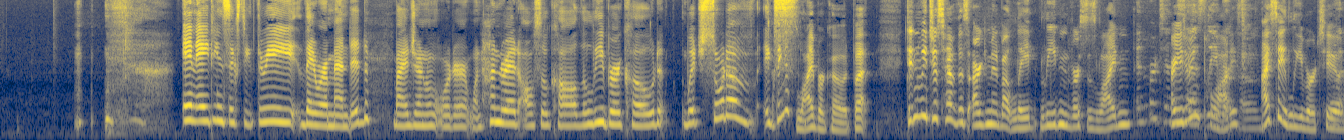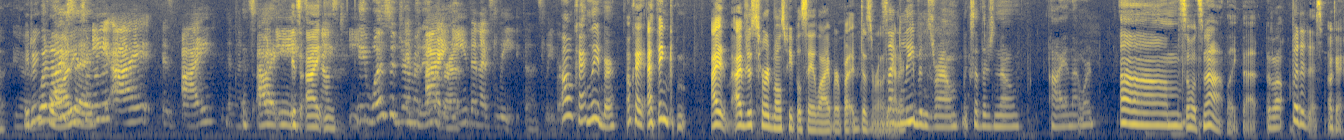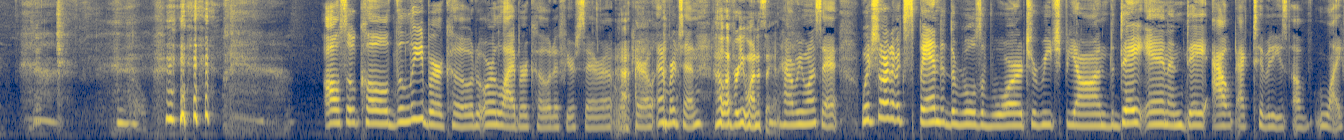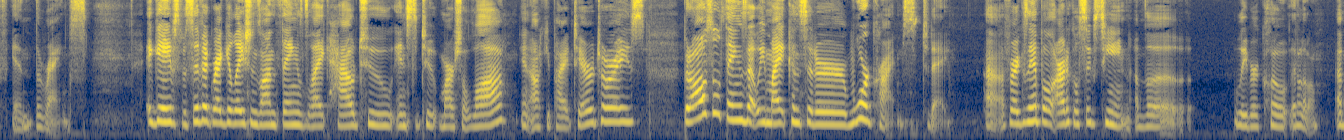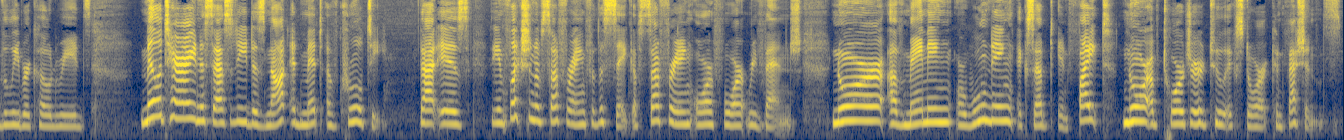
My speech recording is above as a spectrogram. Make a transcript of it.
In 1863, they were amended. by General Order 100, also called the Lieber Code, which sort of I think it's Liber code, but didn't we just have this argument about Le- Leiden versus Leiden? Emberton Are you doing says Lieber Pilates? I say Liber too. What? Are you doing What did I Pilates? say? E I is I and then It's IE. It's IE. He was a German It's immigrant. IE, then it's Lee, then it's Lieber. Oh, okay. Lieber. Okay. I think I I've just heard most people say Liber, but it doesn't really matter. It's like matter. Lebensraum, except there's no I in that word. Um, so it's not like that at all. but it is. Okay. Also called the Lieber Code or Liber Code if you're Sarah or Carol Emberton. However you want to say it. however you want to say it, which sort of expanded the rules of war to reach beyond the day in and day out activities of life in the ranks. It gave specific regulations on things like how to institute martial law in occupied territories, but also things that we might consider war crimes today. Uh, for example, Article 16 of the Lieber Code of the Lieber Code reads, "Military necessity does not admit of cruelty. That is, the infliction of suffering for the sake of suffering or for revenge, nor of maiming or wounding except in fight, nor of torture to extort confessions.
